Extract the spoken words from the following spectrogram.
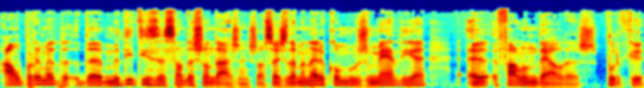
há um problema da meditização das sondagens, ou seja, da maneira como os média uh, falam delas, porque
